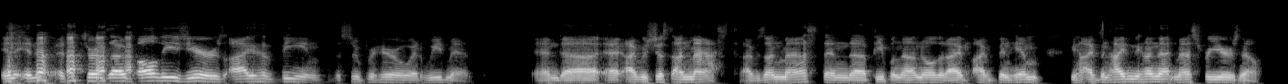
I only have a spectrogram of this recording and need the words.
In, in, as it turns out, all these years I have been the superhero at Weedman, and uh, I was just unmasked. I was unmasked, and uh, people now know that I've I've been him. I've been hiding behind that mask for years now.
